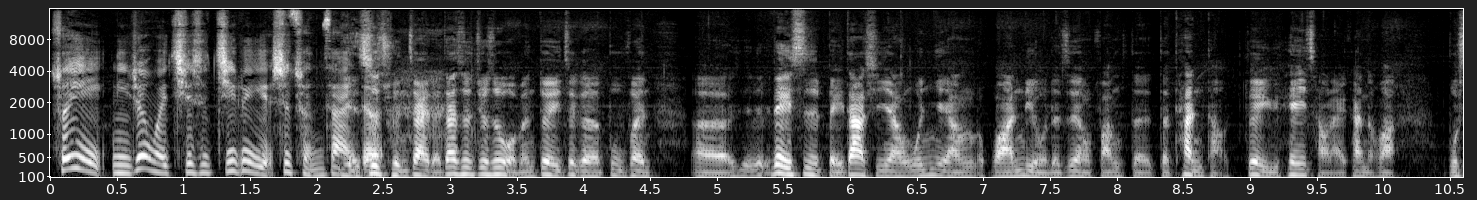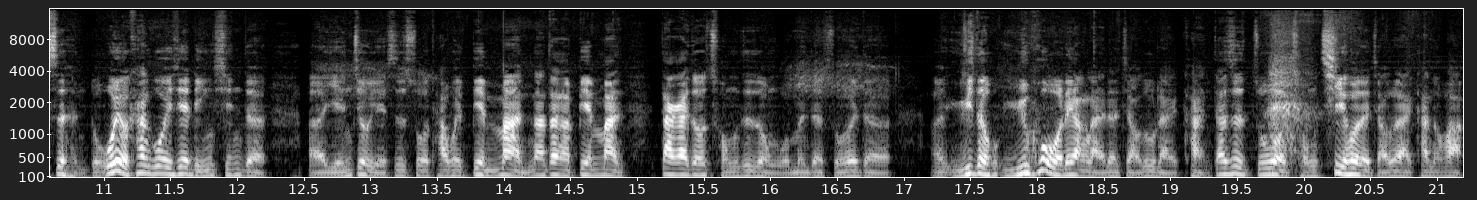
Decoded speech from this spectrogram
所以你认为其实几率也是存在的，也是存在的，但是就是我们对这个部分，呃，类似北大西洋温洋环流的这种方的的探讨，对于黑潮来看的话，不是很多。我有看过一些零星的呃研究，也是说它会变慢。那这个变慢，大概都从这种我们的所谓的呃鱼的渔获量来的角度来看。但是如果从气候的角度来看的话，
